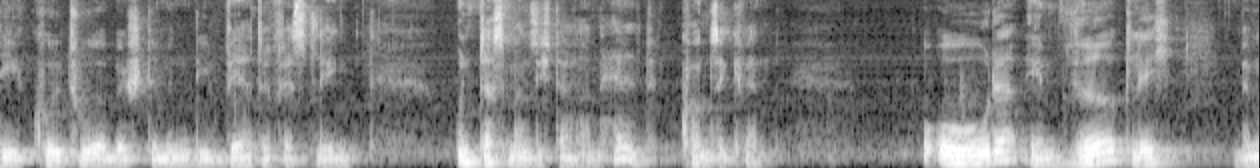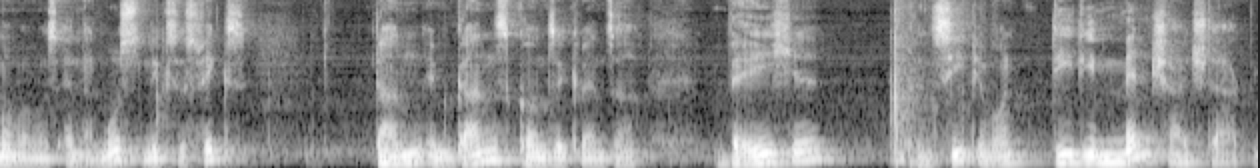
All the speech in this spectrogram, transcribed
die Kultur bestimmen, die Werte festlegen und dass man sich daran hält, konsequent. Oder eben wirklich wenn man mal was ändern muss, nichts ist fix, dann im ganz konsequent sagt, welche Prinzipien wollen, die die Menschheit stärken.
